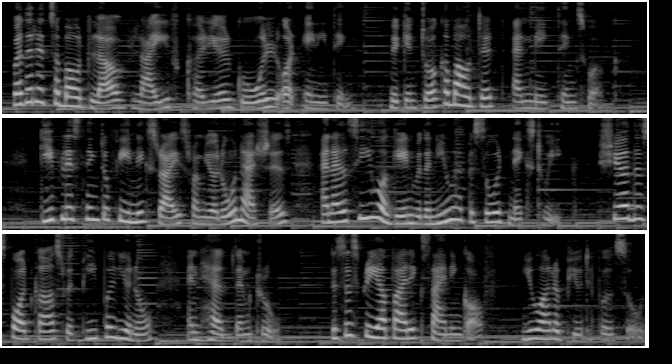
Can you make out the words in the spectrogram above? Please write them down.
Whether it's about love, life, career, goal, or anything, we can talk about it and make things work. Keep listening to Phoenix Rise from your own ashes, and I'll see you again with a new episode next week. Share this podcast with people you know and help them grow. This is Priya Parik signing off. You are a beautiful soul.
